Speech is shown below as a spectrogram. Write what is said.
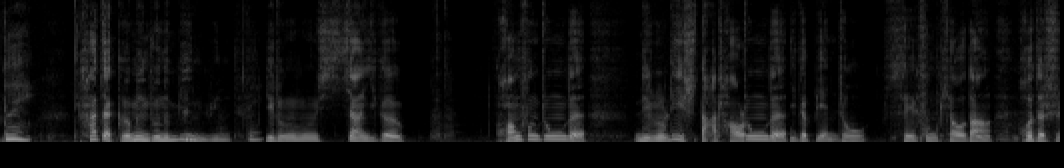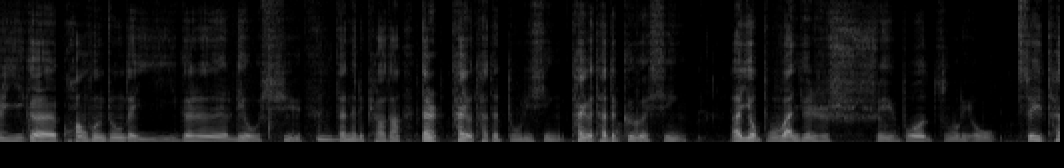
对，他在革命中的命运，对一种像一个狂风中的那种历史大潮中的一个扁舟，随风飘荡，或者是一个狂风中的一个柳絮在那里飘荡。但是它有它的独立性，它有它的个性，啊、又不完全是随波逐流，所以它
